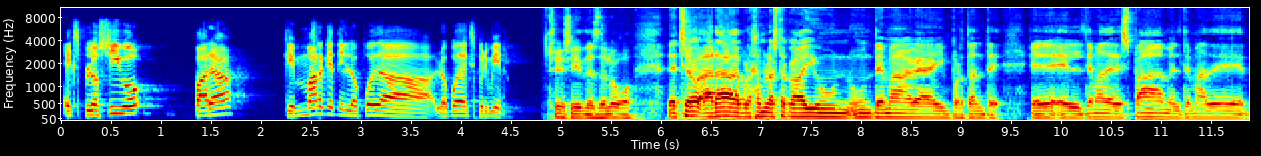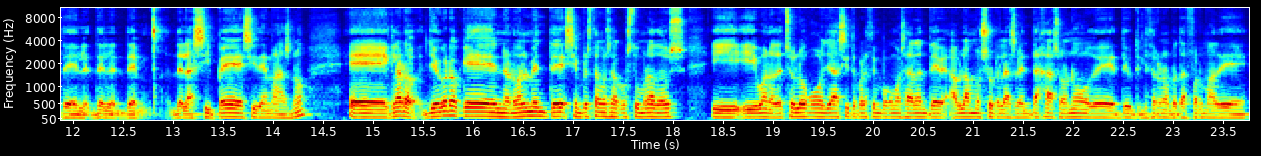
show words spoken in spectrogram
explosivo para que marketing lo pueda, lo pueda exprimir. Sí, sí, desde luego. De hecho, ahora, por ejemplo, has tocado ahí un, tema importante. El, tema del spam, el tema de, de, las IPs y demás, ¿no? Eh, claro, yo creo que normalmente siempre estamos acostumbrados y, bueno, de hecho luego ya si te parece un poco más adelante hablamos sobre las ventajas o no de, utilizar una plataforma de,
